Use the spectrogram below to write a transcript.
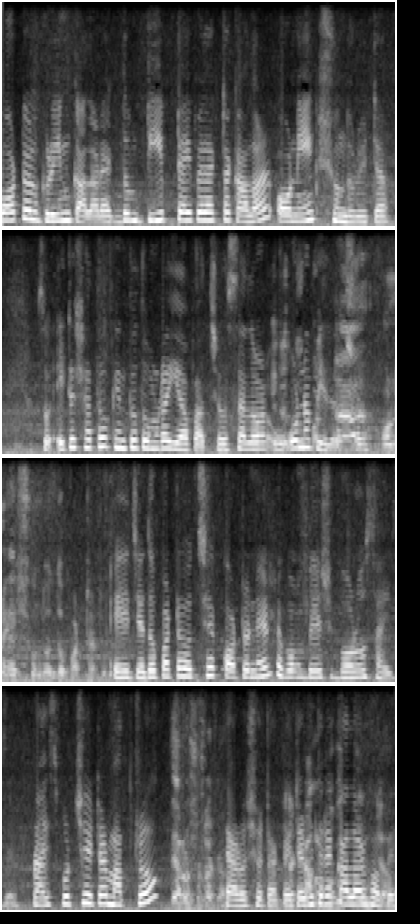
বটল গ্রিন কালার একদম ডিপ টাইপের একটা কালার অনেক সুন্দর এটা। সো এটার সাথেও কিন্তু তোমরা ইয়া পাচ্ছ সালোয়ার ওনা পেয়ে যাচ্ছ। অনেক সুন্দর দোপাট্টা। এই যে দোপাট্টা হচ্ছে কটনের এবং বেশ বড় সাইজের প্রাইস পড়ছে এটার মাত্র 1300 টাকা। তেরোশো টাকা। এটার ভিতরে কালার হবে।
